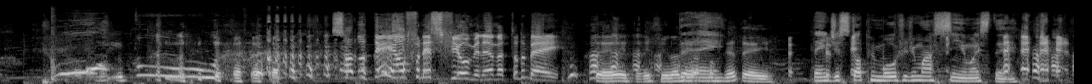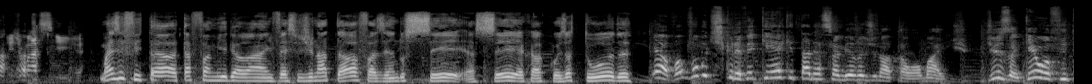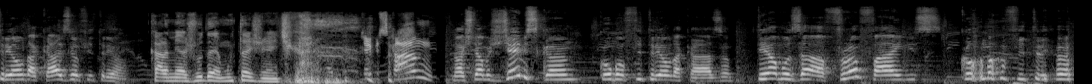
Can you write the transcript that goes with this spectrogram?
Só não tem elfo nesse filme, né? Mas tudo bem. Tem, tem sim, na Tem. tem. Tem de stop motion de massinha, mas tem. É, tem de massinha. Mas enfim, tá, tá a família lá em véspera de Natal, fazendo ceia, a ceia, aquela coisa toda. É, vamos descrever quem é que tá nessa mesa de Natal, Almighty. Diz aí, quem é o anfitrião da casa e o anfitrião? Cara, me ajuda é muita gente, cara. James Caan. Nós temos James Caan como anfitrião da casa. Temos a Fran Fiennes como anfitriã.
